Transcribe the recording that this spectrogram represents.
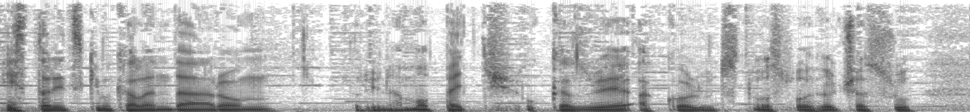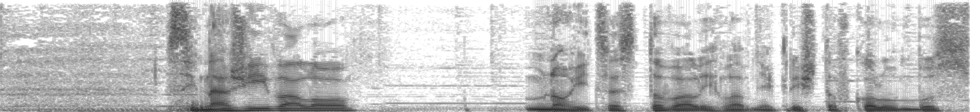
historickým kalendárom, ktorý nám opäť ukazuje, ako ľudstvo svojho času si nažívalo Mnohí cestovali, hlavne Krištof Kolumbus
